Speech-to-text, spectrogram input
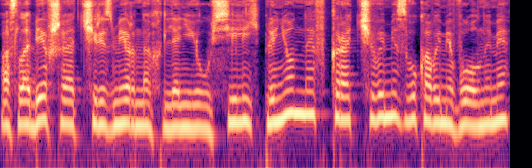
Ослабевшая от чрезмерных для нее усилий, плененная вкрадчивыми звуковыми волнами,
